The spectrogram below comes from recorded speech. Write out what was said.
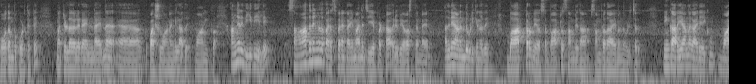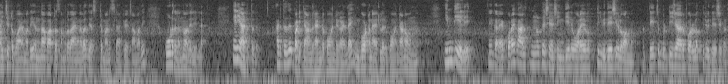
ഗോതമ്പ് കൊടുത്തിട്ട് മറ്റുള്ളവരുടെ കയ്യിലുണ്ടായിരുന്ന ഇപ്പോൾ പശുവാണെങ്കിൽ അത് വാങ്ങിക്കുക. അങ്ങനെ രീതിയിൽ സാധനങ്ങൾ പരസ്പരം കൈമാറ്റം ചെയ്യപ്പെട്ട ഒരു വ്യവസ്ഥ ഉണ്ടായിരുന്നു. അതിനെയാണ് എന്ത് വിളിക്കുന്നത്? ബാർട്ടർ വ്യവസ്ഥ ബാർട്ടർ സംവിധാ സമ്പ്രദായം എന്ന് വിളിച്ചത്. നിങ്ങൾക്ക് അറിയാവുന്ന കാര്യമായിരിക്കും വായിച്ചിട്ട് പോയാൽ മതി. എന്താ ബാർട്ടർ സമ്പ്രദായം എന്നുള്ളത് ജസ്റ്റ് മനസ്സിലാക്കി വെച്ചാൽ മതി. കൂടുതലൊന്നും അതിലില്ല. ഇനി അടുത്തത്. അടുത്തത് പഠിക്കാനുള്ള രണ്ട് പോയിന്റുകളുടെ ഇമ്പോർട്ടന്റ് ആയിട്ടുള്ള ഒരു പോയിന്റാണ് ഒന്ന്. ഇന്ത്യയിൽ നിങ്ങൾക്കറിയാം കുറേ കാലങ്ങൾക്ക് ശേഷം ഇന്ത്യയിൽ കുറേ ഒത്തിരി വിദേശികൾ വന്നു. പ്രത്യേകിച്ച് ബ്രിട്ടീഷുകാരെ പോലുള്ള ഒത്തിരി വിദേശികൾ.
